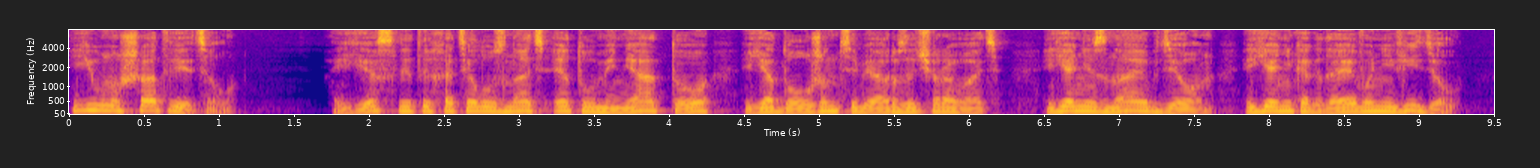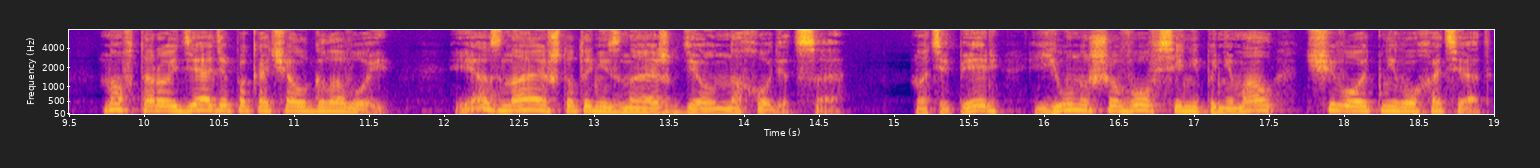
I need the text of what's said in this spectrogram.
юноша ответил. «Если ты хотел узнать это у меня, то я должен тебя разочаровать. Я не знаю, где он, и я никогда его не видел». Но второй дядя покачал головой. «Я знаю, что ты не знаешь, где он находится». Но теперь юноша вовсе не понимал, чего от него хотят.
